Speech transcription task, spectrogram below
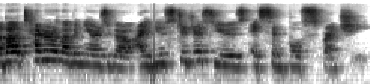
About 10 or 11 years ago, I used to just use a simple spreadsheet.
